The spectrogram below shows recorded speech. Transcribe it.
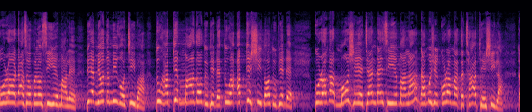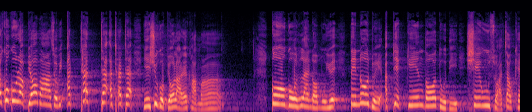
ကိုရောဒါဆိုဘယ်လိုစီရင်မှလဲဒီအမျိုးသမီးကိုကြည့်ပါ तू ဟာပြစ်မှားတော်သူဖြစ်တယ် तू ဟာအပြစ်ရှိတော်သူဖြစ်တယ်ကိုရောကမောရှေရဲ့ကျမ်းတိုင်းစီရင်မှလားဒါမှမဟုတ်ကိုရောမှာတခြားအဖြစ်ရှိလားတခုခုတော့ပြောပါဆိုပြီးအထက်ထက်အထက်ထက်ယေရှုကိုပြောလာတဲ့အခါမှာကိုကိုလှန်တော်မူ၍တင်တို့တွင်အပြစ်ကင်းသောသူသည်ရှေးဥစွာကြောက်ခဲ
